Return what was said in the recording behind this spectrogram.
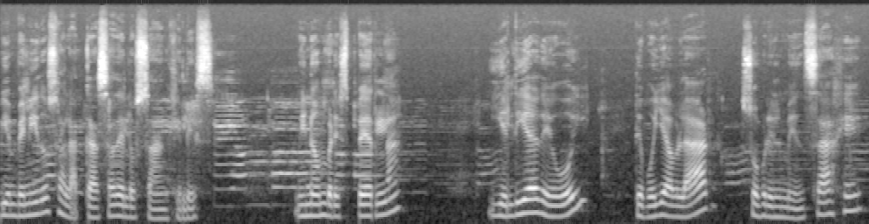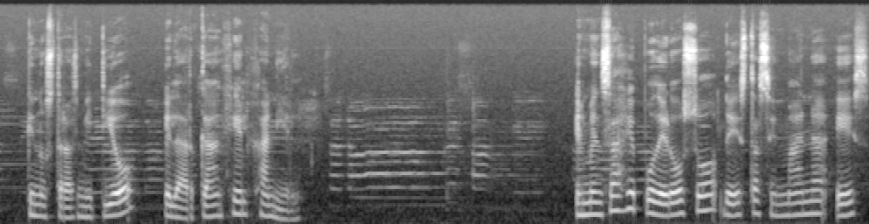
Bienvenidos a la Casa de los Ángeles. Mi nombre es Perla y el día de hoy te voy a hablar sobre el mensaje que nos transmitió el arcángel Janiel. El mensaje poderoso de esta semana es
